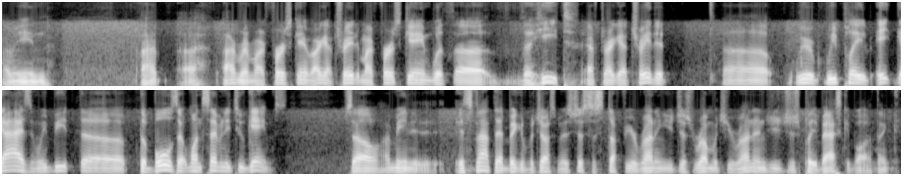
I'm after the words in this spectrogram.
I mean, I uh, I remember my first game. I got traded. My first game with uh, the Heat after I got traded. Uh, we were, we played eight guys and we beat the the Bulls that won 72 games. So I mean, it, it's not that big of adjustment. It's just the stuff you're running. You just run what you run and you just play basketball. I think.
